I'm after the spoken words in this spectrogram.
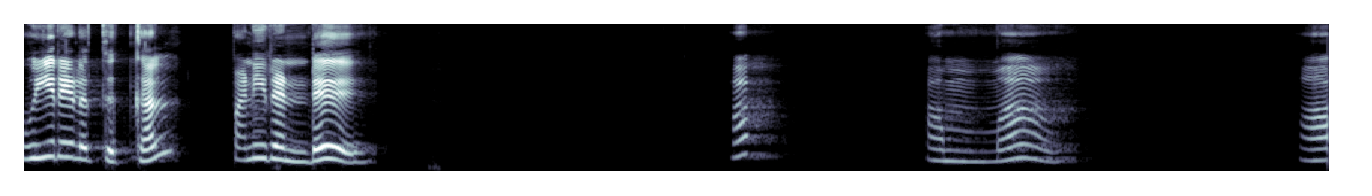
உயிரெழுத்துக்கள் பனிரெண்டு. அ அம்மா ஆ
